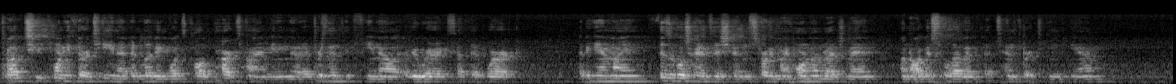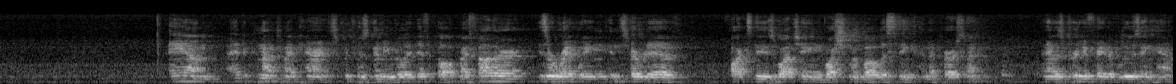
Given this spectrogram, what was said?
Throughout 2013, I've been living what's called part-time, meaning that I presented female everywhere except at work. I began my physical transition, starting my hormone regimen on August 11th at 10.13 p.m. I, um, I had to come out to my parents, which was going to be really difficult. My father is a right-wing conservative, Fox News watching, Rush Limbaugh listening kind of person and I was pretty afraid of losing him.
